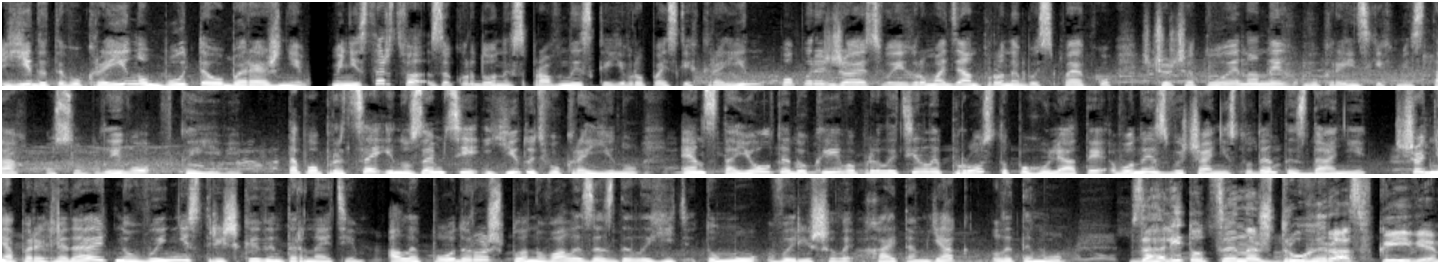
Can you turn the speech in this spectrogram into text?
Їдете в Україну, будьте обережні. Міністерство закордонних справ низки європейських країн попереджає своїх громадян про небезпеку, що чатує на них в українських містах, особливо в Києві. Та попри це іноземці їдуть в Україну. Енс та Йолте до Києва прилетіли просто погуляти. Вони звичайні студенти з Данії. Щодня переглядають новинні стрічки в інтернеті. Але подорож планували заздалегідь, тому вирішили, хай там як летимо. Взагалі-то це наш другий раз в Києві.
